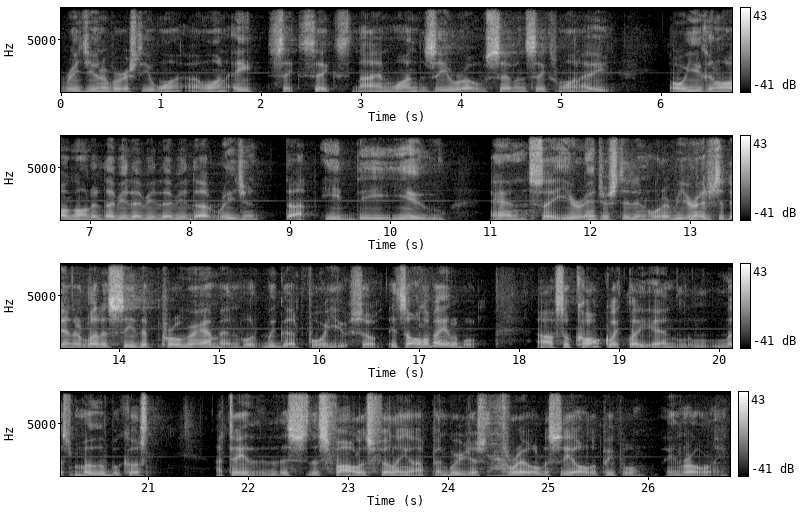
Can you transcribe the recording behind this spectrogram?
Regent University, 1 866 910 7618. Or you can log on to www.regent.edu and say you're interested in whatever you're interested in, or let us see the program and what we've got for you. So it's all available. Uh, so call quickly and let's move because I tell you, this, this fall is filling up, and we're just thrilled to see all the people enrolling.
